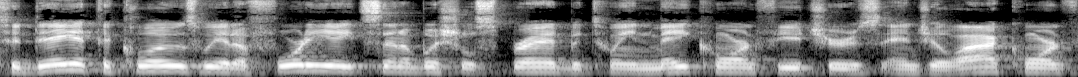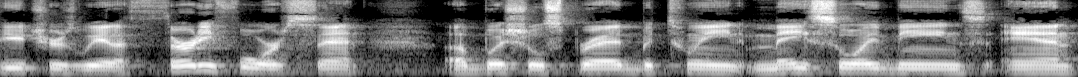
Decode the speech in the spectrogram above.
Today at the close, we had a 48 cent a bushel spread between May corn futures and July corn futures. We had a 34 cent a bushel spread between May soybeans and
